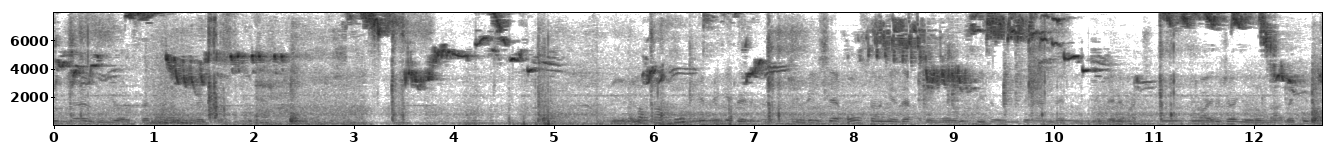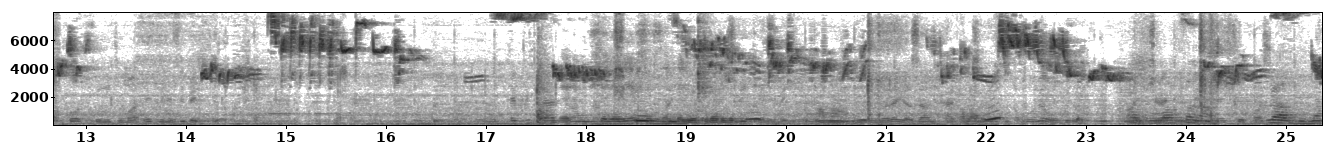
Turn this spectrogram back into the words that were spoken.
Duyuyorsa Tebrik Şeyler yersen sen de götürebilirsin. Ama Yorumlara yazan herkes abone oluyor. Çok az Biraz bizden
